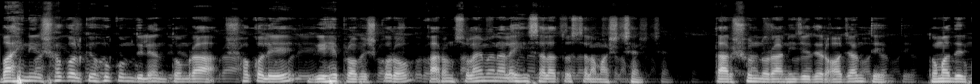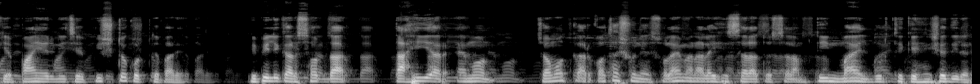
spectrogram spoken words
বাহিনীর সকলকে হুকুম দিলেন, তোমরা সকলে গৃহে প্রবেশ করো, কারণ সুলাইমান আলহি সাল্লাম আসছেন। তার সৈন্যরা নিজেদের অজান্তে তোমাদেরকে পায়ের নিচে পিষ্ট করতে পারে। পিপিলিকার সর্দার তাহিয়ার এমন চমৎকার কথা শুনে সোলাইমান আলহি সাল্লাম তিন মাইল দূর থেকে হেসে দিলেন।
